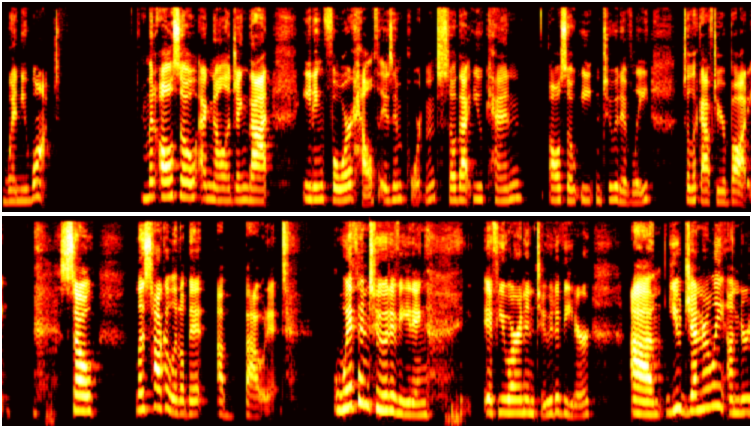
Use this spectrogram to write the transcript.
when you want. But also acknowledging that eating for health is important so that you can also eat intuitively to look after your body. So, let's talk a little bit about it. With intuitive eating, if you are an intuitive eater, um, you generally under,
